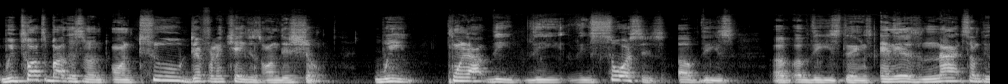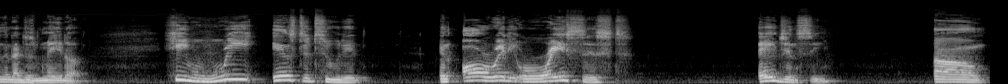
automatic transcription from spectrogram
We talked about this on, on two different occasions on this show. We point out the the the sources of these of, of these things, and it is not something that I just made up. He reinstituted an already racist agency um,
